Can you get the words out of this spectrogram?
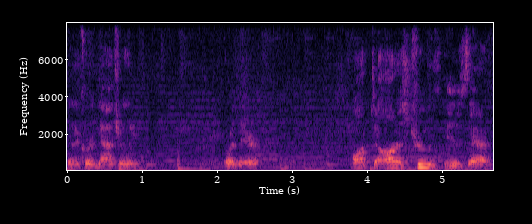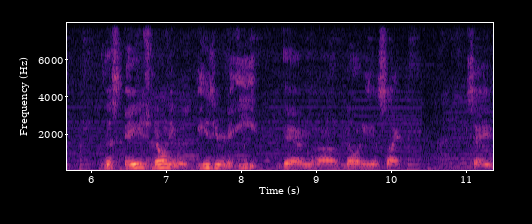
that occur naturally are there. The honest truth is that this aged noni was easier to eat than uh, noni that's like, say,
